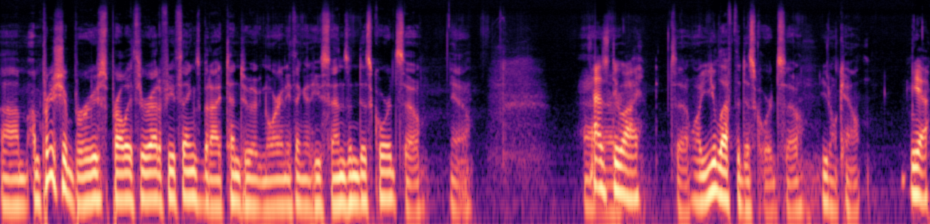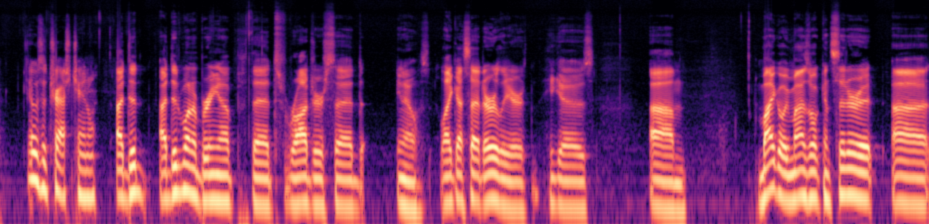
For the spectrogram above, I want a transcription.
Um, I'm pretty sure Bruce probably threw out a few things, but I tend to ignore anything that he sends in Discord. So you know. As do I. So, well, you left the Discord, so you don't count. Yeah. It was a trash channel. I did I did want to bring up that Roger said, you know, like I said earlier, he goes, um, Michael, we might as well consider it uh,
